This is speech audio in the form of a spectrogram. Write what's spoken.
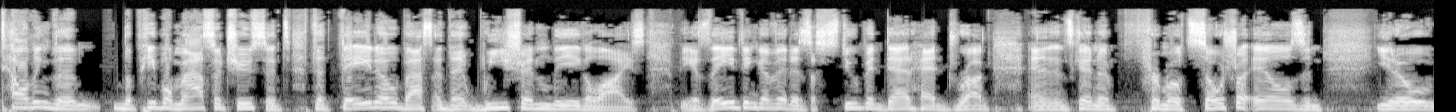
telling the, the people of Massachusetts that they know best and that we shouldn't legalize because they think of it as a stupid deadhead drug and it's going to promote social ills and, you know,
